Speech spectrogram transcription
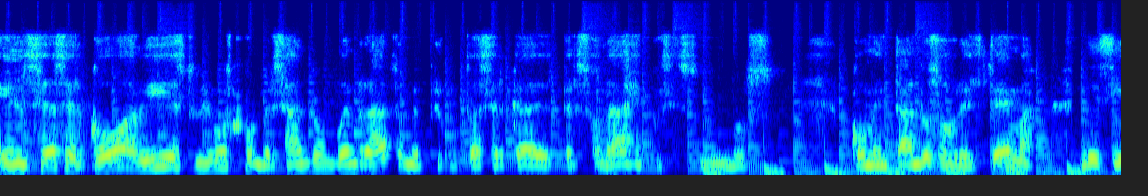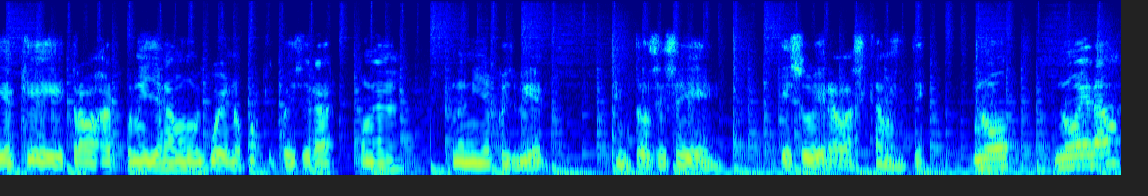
él se acercó a mí, estuvimos conversando un buen rato, me preguntó acerca del personaje, pues estuvimos comentando sobre el tema. Decía que trabajar con ella era muy bueno porque pues era una, una niña pues bien. Entonces eh, eso era básicamente. No, no era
